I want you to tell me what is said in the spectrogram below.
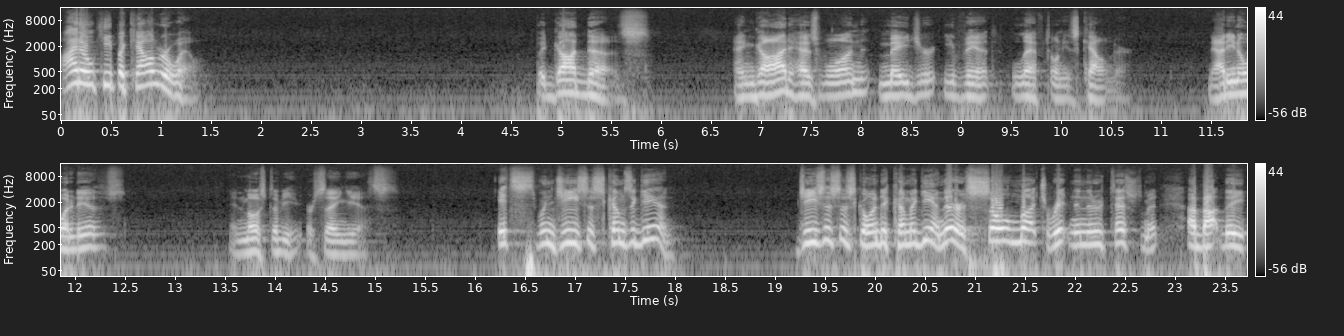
I don't keep a calendar well. But God does. And God has one major event left on His calendar. Now, do you know what it is? And most of you are saying yes. It's when Jesus comes again. Jesus is going to come again. There is so much written in the New Testament about the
